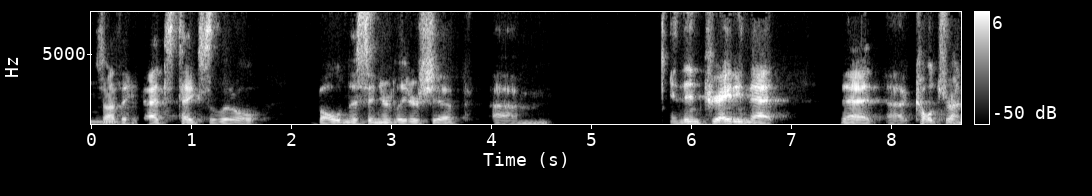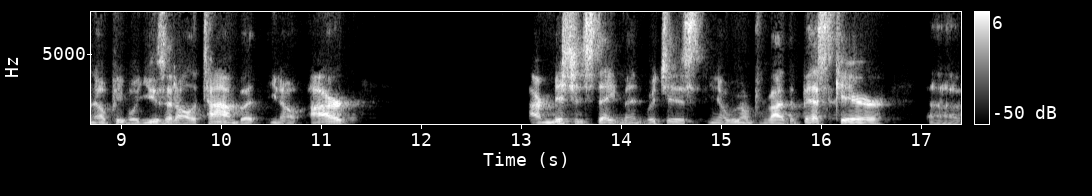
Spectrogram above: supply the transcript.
Mm-hmm. So I mm-hmm. think that takes a little boldness in your leadership, um, and then creating that that uh, culture. I know people use it all the time, but you know, our our mission statement, which is you know we want to provide the best care, uh,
